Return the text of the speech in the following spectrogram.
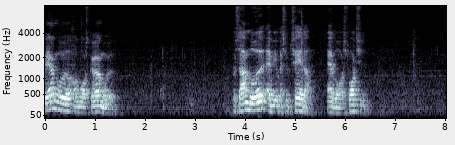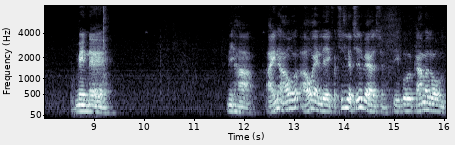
væremåde og vores gøremåde. På samme måde er vi resultater af vores fortid. Men øh, vi har egne af, afanlæg fra tidligere tilværelse. Det er både kammerloven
